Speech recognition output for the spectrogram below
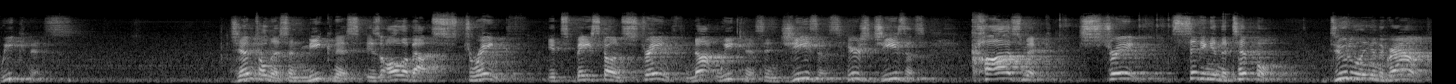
weakness. Gentleness and meekness is all about strength it's based on strength, not weakness. And Jesus, here's Jesus, cosmic strength, sitting in the temple, doodling in the ground.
